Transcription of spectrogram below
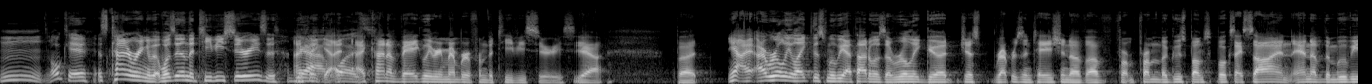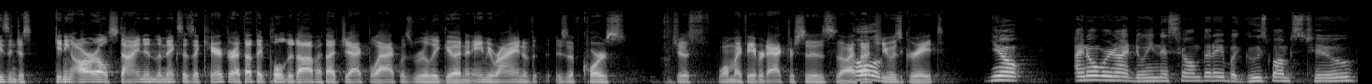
Mm, okay, it's kind of ringing. a bell. Was it in the TV series? I Yeah, think it I, was. I kind of vaguely remember it from the TV series. Yeah, but Yeah, I, I really like this movie. I thought it was a really good just representation of, of from, from the Goosebumps books I saw and, and of the movies and just getting R.L. Stine into the mix as a character. I thought they pulled it off. I thought Jack Black was really good. And Amy Ryan is, of course, just one of my favorite actresses. So I Oh. thought she was great. You know, I know we're not doing this film today, but Goosebumps 2,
